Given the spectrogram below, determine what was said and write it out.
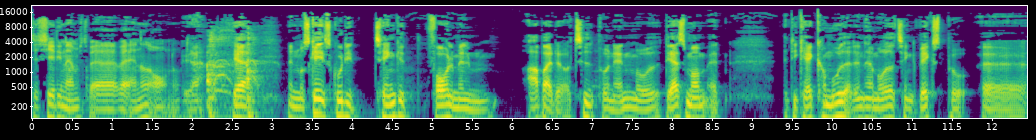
det siger de nærmest hver, hver andet år nu. Ja, ja, men måske skulle de tænke forholdet mellem arbejde og tid på en anden måde. Det er som om, at, at de kan ikke komme ud af den her måde at tænke vækst på. Øh,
